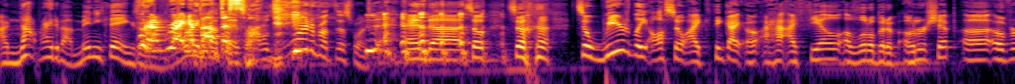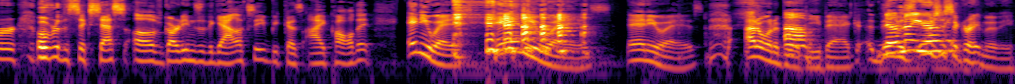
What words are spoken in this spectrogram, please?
I'm not right about many things. But I'm right about this I one. was right about this one. And uh, so, so, so weirdly, also, I think I, I feel a little bit of ownership uh, over over the success of Guardians of the Galaxy because I called it. Anyways, anyways, anyways, I don't want to be Um, a d bag. It no, was, no, it you're was just a great movie.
